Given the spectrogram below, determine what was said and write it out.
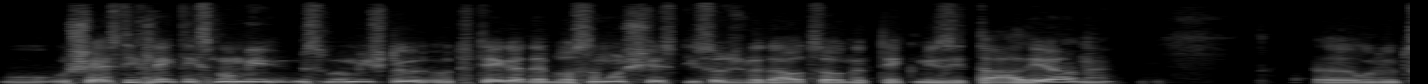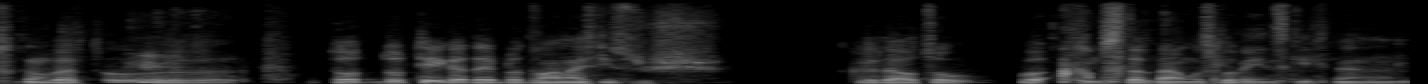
v, v šestih letih smo mi, smo mi šli od tega, da je bilo samo 6000 gledalcev na tekmi z Italijo, ne, v ljudskem vrtu, hmm. do, do tega, da je bilo 12000 gledalcev v Amsterdamu slovenskih. Ne?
